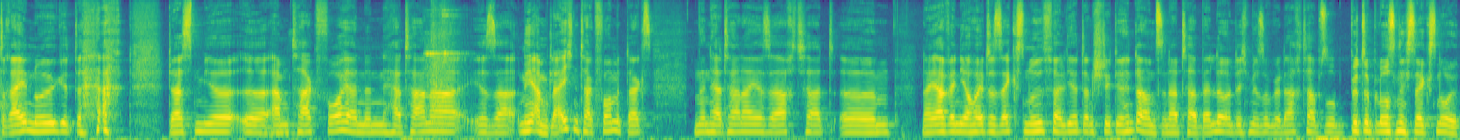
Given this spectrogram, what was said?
3-0 gedacht, dass mir äh, am Tag vorher ein Hertaner gesagt, nee, am gleichen Tag vormittags ein Hertaner gesagt hat, ähm, naja, wenn ihr heute 6-0 verliert, dann steht ihr hinter uns in der Tabelle und ich mir so gedacht habe, so bitte bloß nicht 6-0.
